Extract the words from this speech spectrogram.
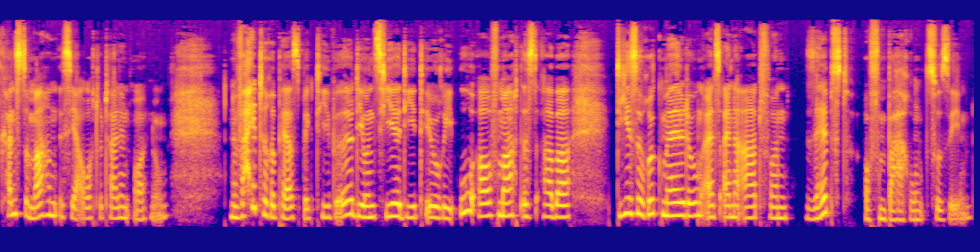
kannst du machen, ist ja auch total in Ordnung. Eine weitere Perspektive, die uns hier die Theorie U aufmacht, ist aber, diese Rückmeldung als eine Art von Selbstoffenbarung zu sehen.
